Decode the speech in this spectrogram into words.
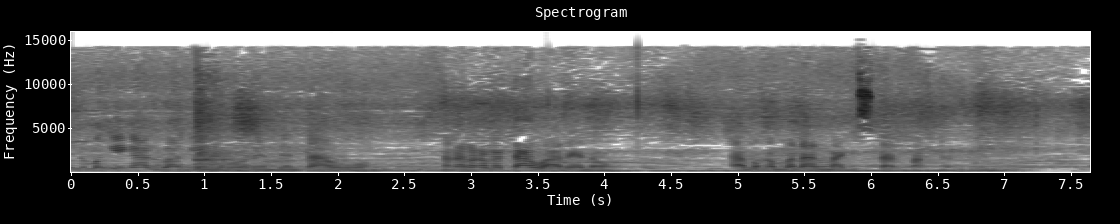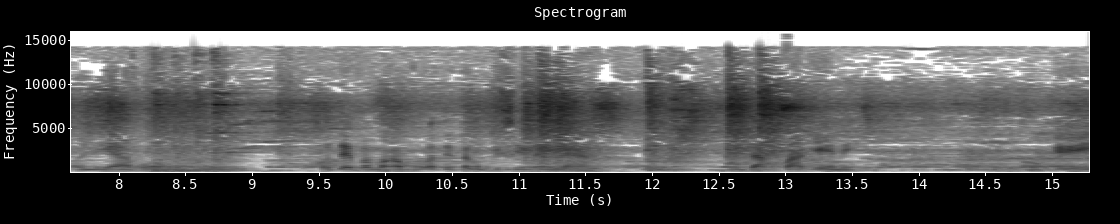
inuman kayo nga luwagin, o, rin din tao. Nakarakala tao, are, no? Ah, baka manan mag-Starbucks. O, niya ako. Kunti pa makabuhat itong opisina niya. Tindak pa kini. Okay?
